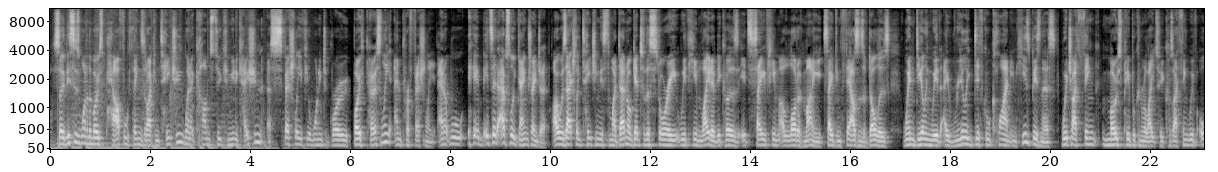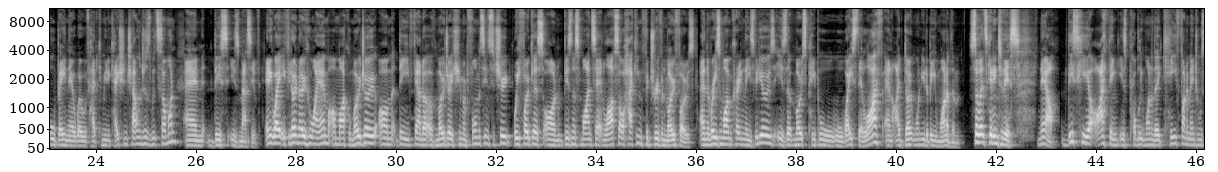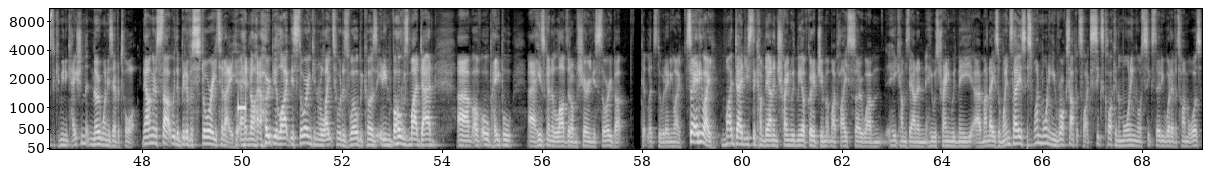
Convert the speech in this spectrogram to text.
So, this is one of the most powerful things that I can teach you when it comes to communication, especially if you're wanting to grow both personally and professionally. And it will, it's an absolute game changer. I was actually teaching this to my dad, and I'll get to the story with him later because it saved him a lot of money, saved him thousands of dollars when dealing with a really difficult client in his business, which I think most people can relate to because I think we've all been there where we've had communication challenges with someone, and this is massive. Anyway, if you don't know who I am, I'm Michael Mojo. I'm the founder of Mojo Human Performance Institute. We focus on business mindset and lifestyle hacking for driven mofos. And the reason why I'm creating these videos is that most people will waste their life, and I don't want you to be one of them. So let's get into this. Now, this here, I think, is probably one of the key fundamentals to communication that no one is ever taught. Now, I'm going to start with a bit of a story today, and I hope you like this story and can relate to it as well because it involves my dad, um, of all people. Uh, he's going to love that I'm sharing this story, but let's do it anyway. So anyway, my dad used to come down and train with me. I've got a gym at my place, so um, he comes down and he was training with me uh, Mondays and Wednesdays. This one morning he rocks up. It's like six o'clock in the morning or six thirty, whatever time it was.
